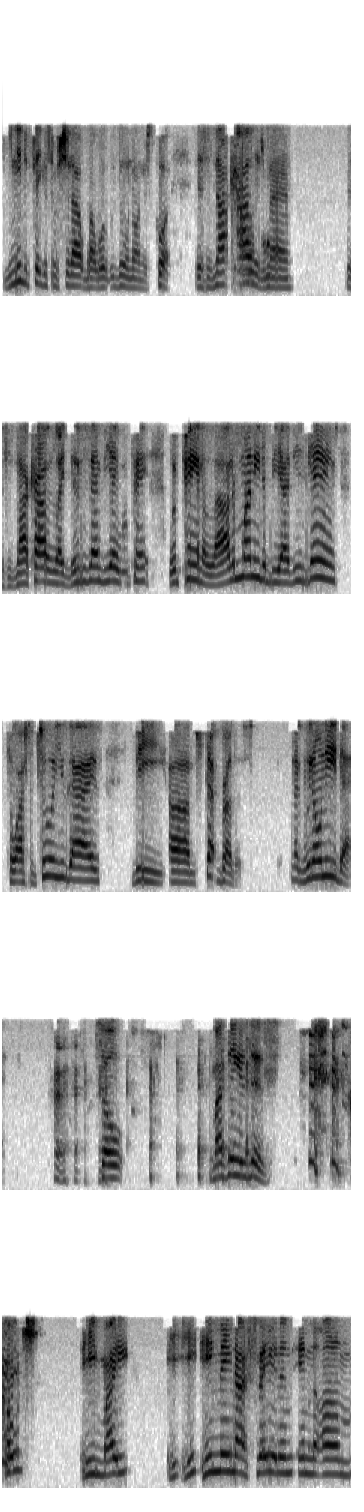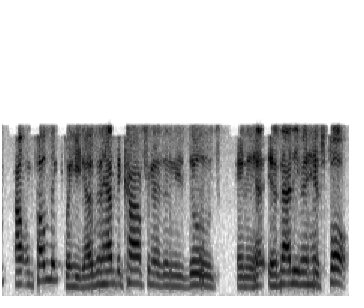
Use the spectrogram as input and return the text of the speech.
You need to figure some shit out about what we're doing on this court. This is not college, man. This is not college. Like this is NBA. We're paying we're paying a lot of money to be at these games to watch the two of you guys be um, stepbrothers. Like we don't need that. So my thing is this, coach. He might he, he he may not say it in in the, um out in public, but he doesn't have the confidence in these dudes, and it, it's not even his fault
